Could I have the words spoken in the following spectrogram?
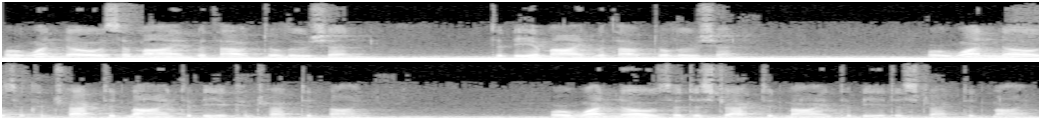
or one knows a mind without delusion to be a mind without delusion, or one knows a contracted mind to be a contracted mind, or one knows a distracted mind to be a distracted mind.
